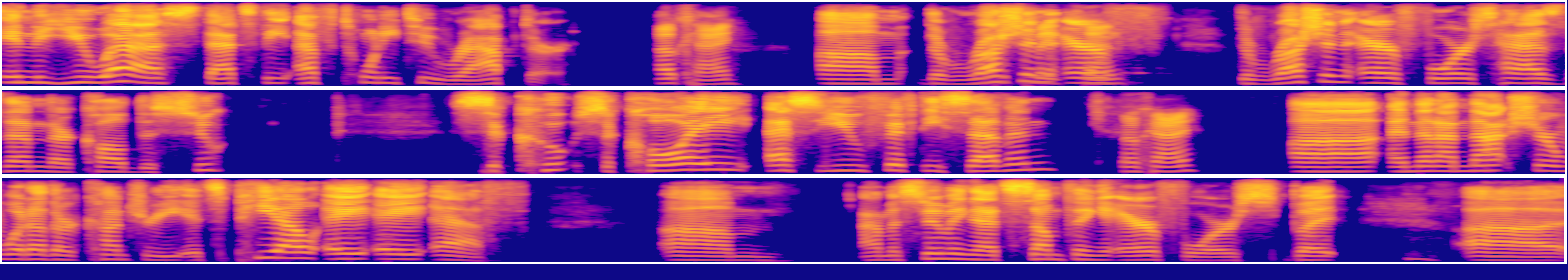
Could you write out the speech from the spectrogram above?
in the U.S., that's the F-22 Raptor. Okay. Um. The Russian air, sense. the Russian Air Force has them. They're called the Su- Sukhoi Sukhoi Su-57. Okay. Uh, and then I'm not sure what other country. It's PLAAF. Um, I'm assuming that's something Air Force, but uh,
